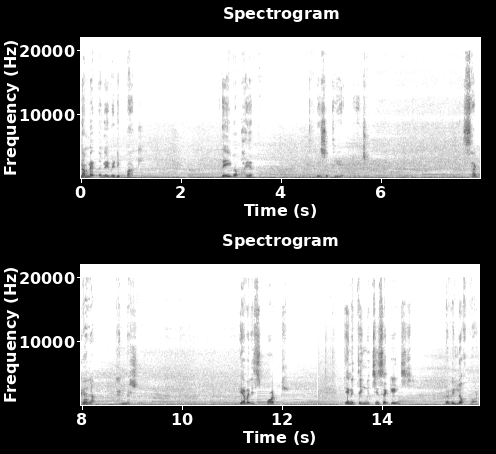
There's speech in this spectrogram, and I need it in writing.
നമ്മെ തന്നെ വെടിപ്പാക്കി ദൈവഭയത്തിൽ വിശുദ്ധിയെ സകല കന്മഷവും every spot anything which is against the will of God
